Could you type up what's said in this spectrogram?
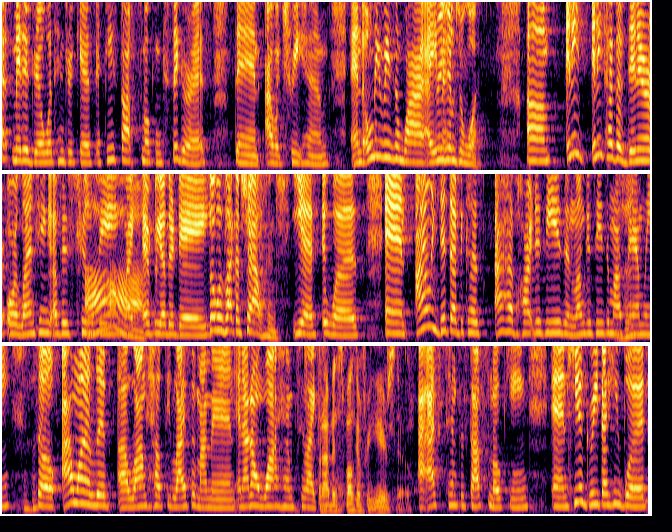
had made a deal with Hendricas. If he stopped smoking cigarettes, then I would treat him. And the only reason why I Treat even, him to what? um, any any type of dinner or lunching of his choosing, Ah. like every other day. So it was like a challenge. Yes, it was. And I only did that because I have heart disease and lung disease in my Mm-hmm. family. So I want to live a long, healthy life with my man, and I don't want him to like. But I've been smoking for years though. I asked him to stop smoking, and he agreed that he would.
